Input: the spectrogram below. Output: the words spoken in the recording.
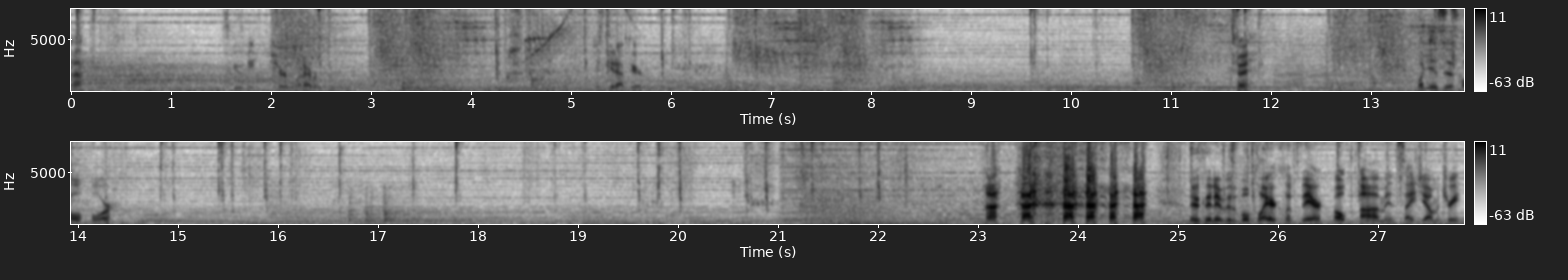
Ah. Excuse me. Sure, whatever. Get up here. What is this hole for? Ha ha ha ha There's an invisible player clip there. Oh, I'm inside geometry.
